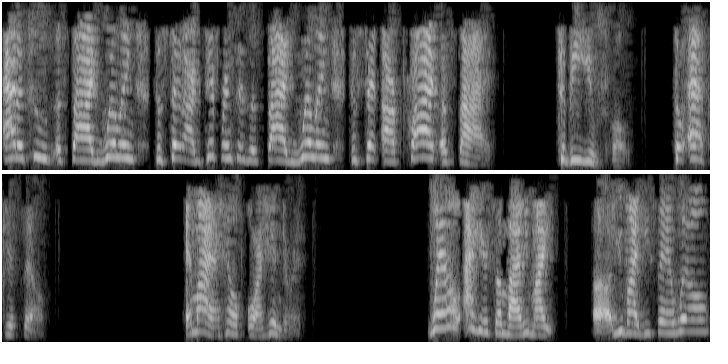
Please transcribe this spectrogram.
attitudes aside, willing to set our differences aside, willing to set our pride aside to be useful. So ask yourself, am I a help or a hindrance? Well, I hear somebody might, uh, you might be saying, well,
